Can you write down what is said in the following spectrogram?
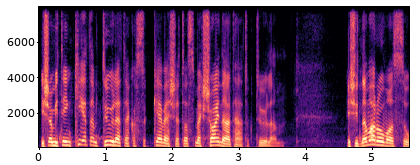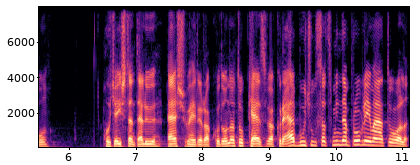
És amit én kértem tőletek, azt a keveset, azt meg sajnáltátok tőlem. És itt nem arról van szó, hogyha Istent elő első helyre rakod onnantól kezdve, akkor elbúcsúzhatsz minden problémától,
